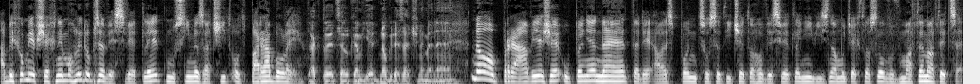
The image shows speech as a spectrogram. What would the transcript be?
Abychom je všechny mohli dobře vysvětlit, musíme začít od paraboly. Tak to je celkem jedno, kde začneme, ne? No právě, že úplně ne, tedy alespoň co se týče toho vysvětlení významu těchto slov v matematice.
